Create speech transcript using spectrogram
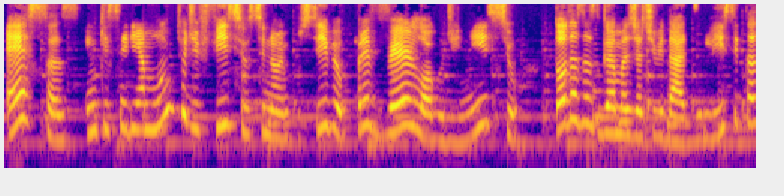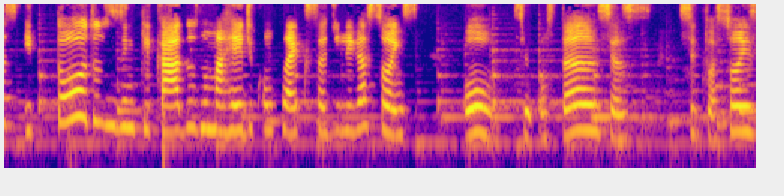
essas em que seria muito difícil, se não impossível, prever logo de início todas as gamas de atividades ilícitas e todos os implicados numa rede complexa de ligações ou circunstâncias, situações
